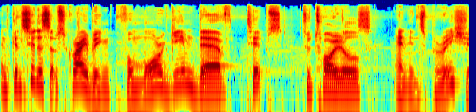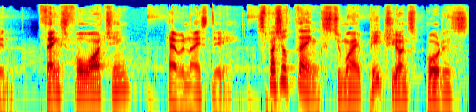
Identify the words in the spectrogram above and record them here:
and consider subscribing for more game dev tips, tutorials, and inspiration. Thanks for watching, have a nice day. Special thanks to my Patreon supporters.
